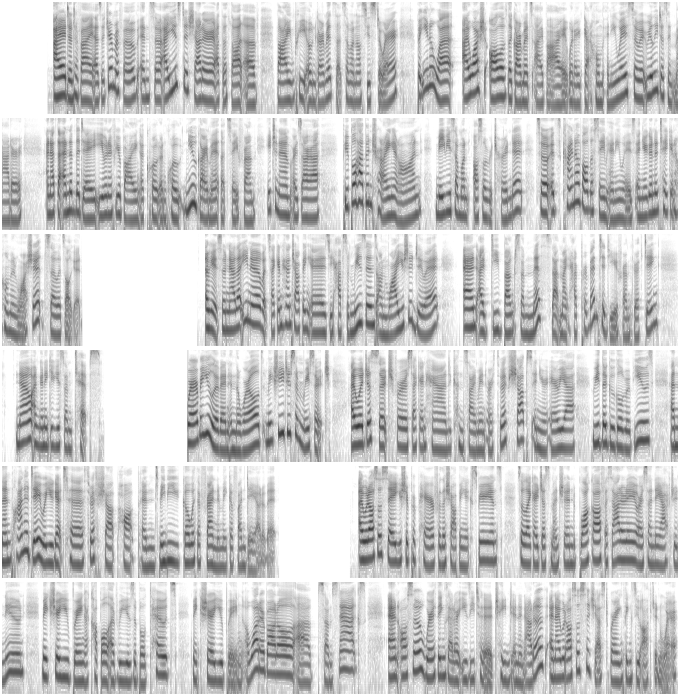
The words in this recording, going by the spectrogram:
I identify as a germaphobe, and so I used to shudder at the thought of buying pre owned garments that someone else used to wear. But you know what? I wash all of the garments I buy when I get home anyway, so it really doesn't matter. And at the end of the day, even if you're buying a quote unquote new garment, let's say from H&M or Zara, people have been trying it on. Maybe someone also returned it. So it's kind of all the same, anyways. And you're going to take it home and wash it. So it's all good. Okay, so now that you know what secondhand shopping is, you have some reasons on why you should do it. And I've debunked some myths that might have prevented you from thrifting. Now I'm going to give you some tips. Wherever you live in in the world, make sure you do some research. I would just search for secondhand consignment or thrift shops in your area, read the Google reviews, and then plan a day where you get to thrift shop hop and maybe go with a friend and make a fun day out of it. I would also say you should prepare for the shopping experience. So, like I just mentioned, block off a Saturday or a Sunday afternoon. Make sure you bring a couple of reusable totes. Make sure you bring a water bottle, uh, some snacks, and also wear things that are easy to change in and out of. And I would also suggest wearing things you often wear.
